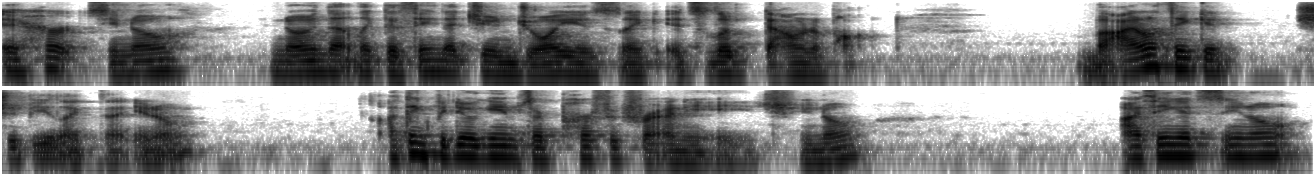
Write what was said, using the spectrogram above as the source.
it hurts, you know, knowing that like the thing that you enjoy is like it's looked down upon. But I don't think it should be like that, you know? I think video games are perfect for any age, you know? I think it's, you know,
